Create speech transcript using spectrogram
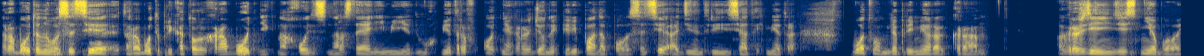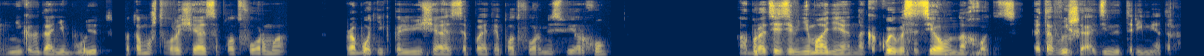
Работа на высоте – это работы, при которых работник находится на расстоянии менее 2 метров от неогражденных перепадов по высоте 1,3 метра. Вот вам для примера кран. Ограждения здесь не было и никогда не будет, потому что вращается платформа. Работник перемещается по этой платформе сверху. Обратите внимание, на какой высоте он находится. Это выше 1,3 метра.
